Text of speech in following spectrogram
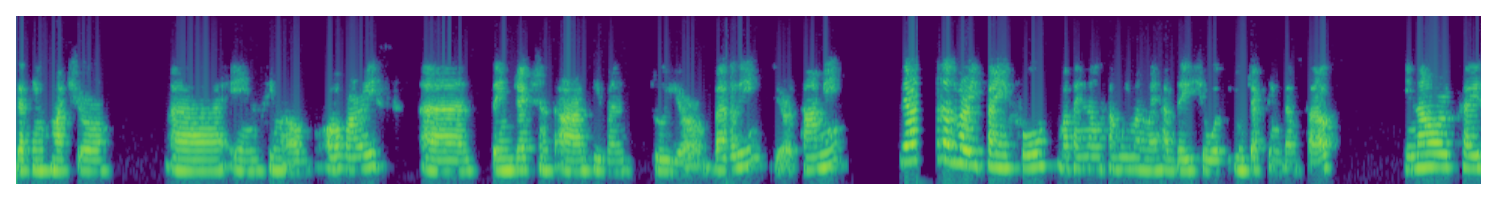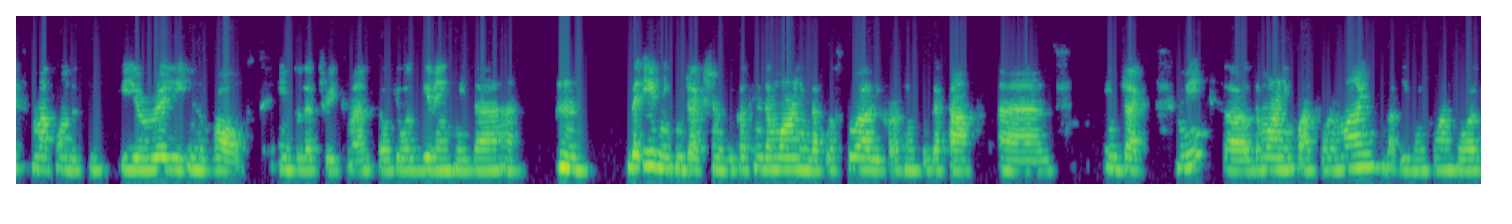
getting mature uh, in female ovaries and the injections are given to your belly, your tummy. They are not very painful, but I know some women may have the issue with injecting themselves. In our case, Matt wanted to be really involved into the treatment, so he was giving me the the evening injections because in the morning that was too early for him to get up and inject me. So the morning ones were mine, but evening ones was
